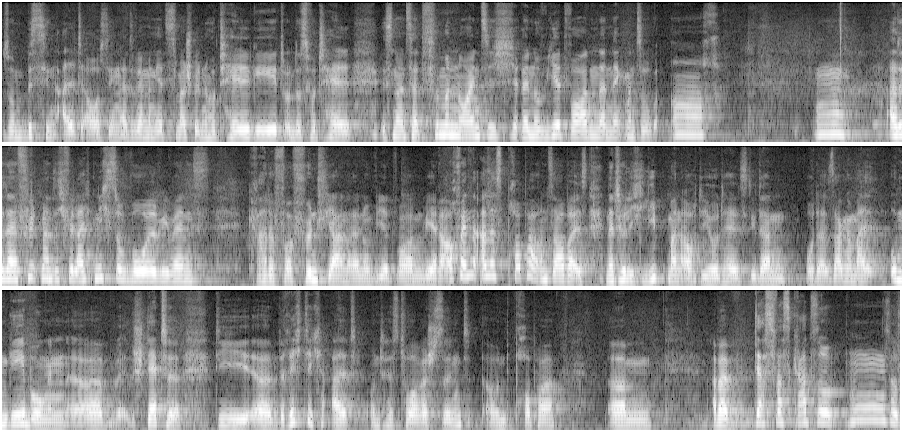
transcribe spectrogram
so ein bisschen alt aussehen. Also wenn man jetzt zum Beispiel in ein Hotel geht und das Hotel ist 1995 renoviert worden, dann denkt man so, ach, mm. also dann fühlt man sich vielleicht nicht so wohl, wie wenn es gerade vor fünf Jahren renoviert worden wäre, auch wenn alles proper und sauber ist. Natürlich liebt man auch die Hotels, die dann, oder sagen wir mal Umgebungen, äh, Städte, die äh, richtig alt und historisch sind und proper. Ähm, aber das, was gerade so, hm, so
